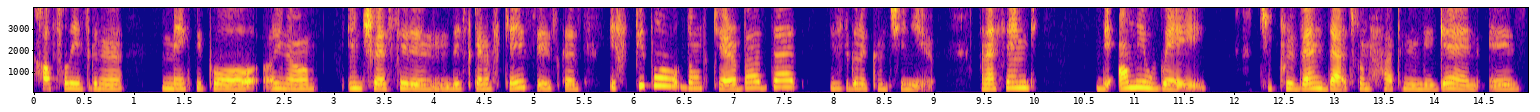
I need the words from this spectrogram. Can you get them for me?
hopefully it's gonna make people you know interested in this kind of cases because if people don't care about that this is going to continue. And i think the only way to prevent that from happening again is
